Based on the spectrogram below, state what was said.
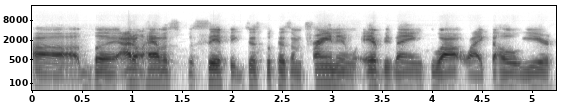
uh, but I don't have a specific just because I'm training everything throughout like the whole year.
